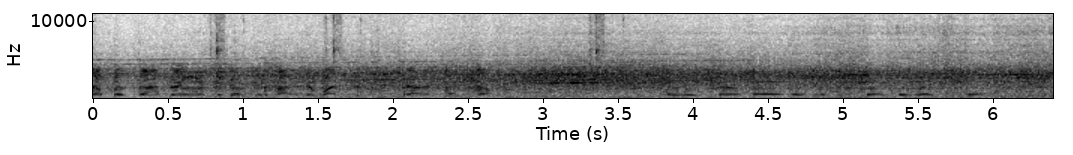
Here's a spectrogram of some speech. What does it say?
Southwest go to the 122 down at Shop. Over Turbo, go Delta Register.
